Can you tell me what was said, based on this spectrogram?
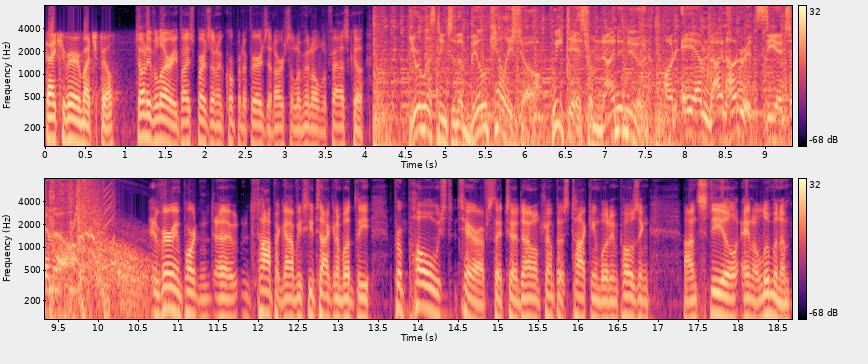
Thank you very much, Bill. Tony Valeri, Vice President of Corporate Affairs at ArcelorMittal Dofasco. You're listening to The Bill Kelly Show, weekdays from 9 to noon on AM 900 CHML. A very important uh, topic, obviously, talking about the proposed tariffs that uh, Donald Trump is talking about imposing on steel and aluminum,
